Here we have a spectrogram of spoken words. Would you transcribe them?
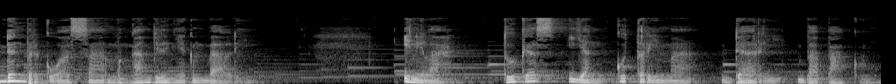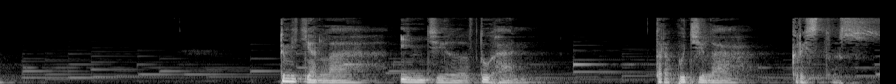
dan berkuasa mengambilnya kembali. Inilah tugas yang kuterima dari Bapakku. Demikianlah Injil Tuhan. Terpujilah Kristus.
